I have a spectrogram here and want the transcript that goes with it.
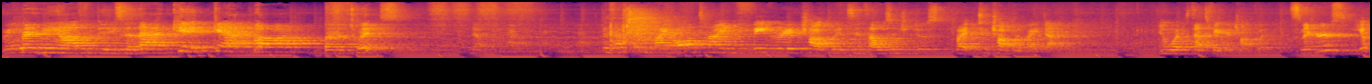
break. Break me off a piece of that Kit Kat bar. Uh, Twix? No. This has been my all-time favorite chocolate since I was introduced by, to chocolate by dad. And what is dad's favorite chocolate? Snickers? Yep.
